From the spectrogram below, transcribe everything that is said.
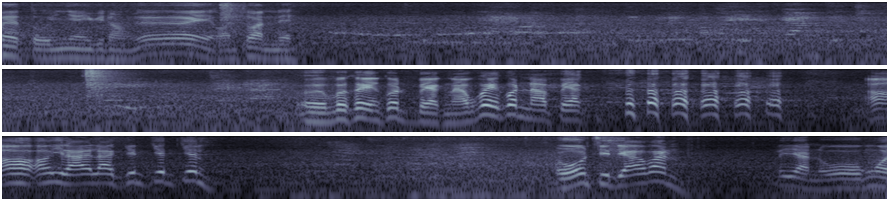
โอ้แม่ตัวใหญ่พี่น้องเอ้ยอ่อนซ้อนเลยเออไม่เคยเห็นคนแปลกหนาบ่เคยเห็นคนหนาแปลกเอาเอาเอาอีหลายลากินกินกินโอ้ฉีดยาวันได้ยันโอ้งัว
